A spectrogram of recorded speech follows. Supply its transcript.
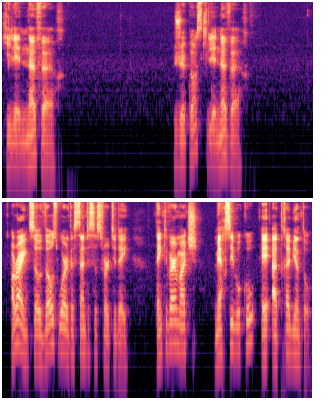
qu'il est neuf heures. Je pense qu'il est neuf heures. Alright, so those were the sentences for today. Thank you very much. Merci beaucoup et à très bientôt.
